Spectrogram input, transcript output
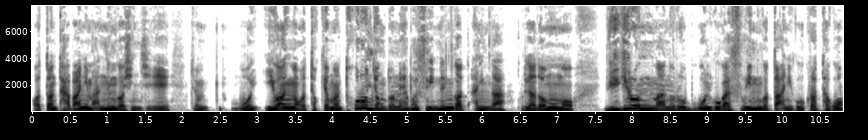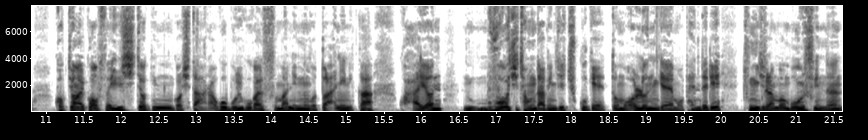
어떤 답안이 맞는 것인지 좀 뭐 이왕이면 어떻게 보면 토론 정도는 해볼 수 있는 것 아닌가. 우리가 너무 뭐 위기론만으로 몰고 갈 수 있는 것도 아니고 그렇다고 걱정할 거 없어 일시적인 것이다라고 몰고 갈 수만 있는 것도 아니니까 과연 무엇이 정답인지 축구계 또 뭐 언론계 뭐 팬들이 중지를 한번 모을 수 있는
